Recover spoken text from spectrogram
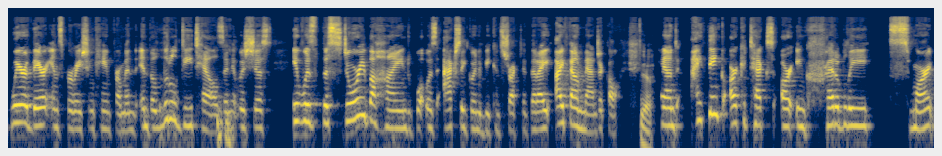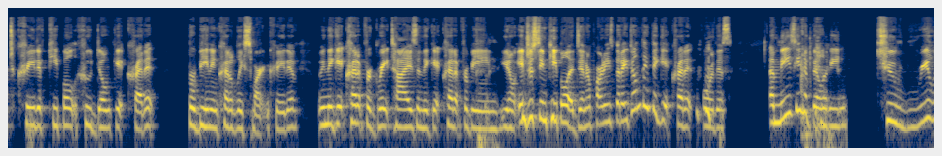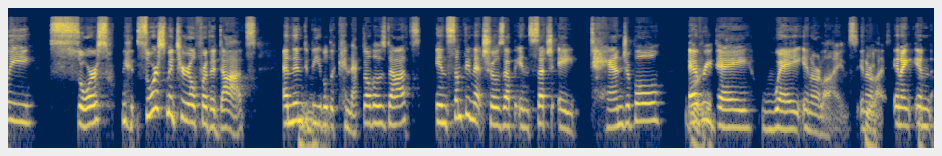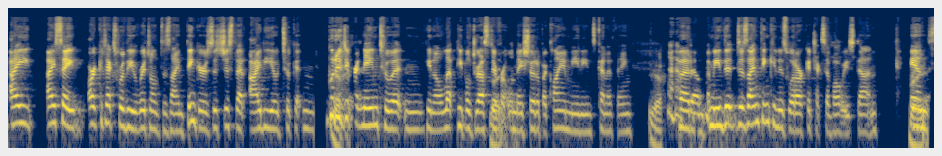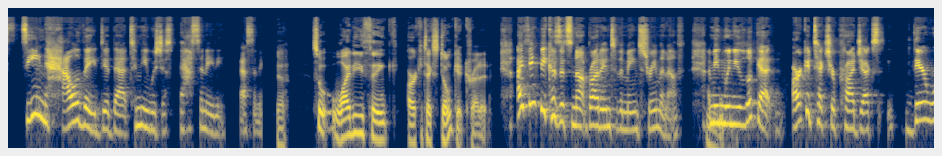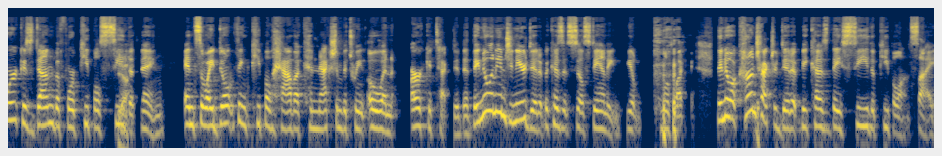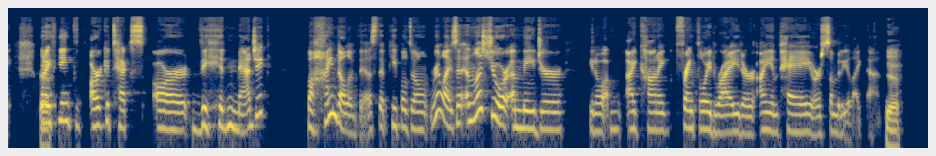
where their inspiration came from and, and the little details and mm-hmm. it was just it was the story behind what was actually going to be constructed that I, I found magical. Yeah. And I think architects are incredibly smart, creative people who don't get credit for being incredibly smart and creative. I mean, they get credit for great ties and they get credit for being, you know, interesting people at dinner parties, but I don't think they get credit for this amazing ability to really source source material for the dots and then to be mm-hmm. able to connect all those dots in something that shows up in such a tangible everyday way in our lives in yeah. our lives and i and i i say architects were the original design thinkers it's just that ideo took it and put yeah. a different name to it and you know let people dress different right. when they showed up at client meetings kind of thing yeah but um, i mean the design thinking is what architects have always done right. and seeing how they did that to me was just fascinating fascinating yeah so, why do you think architects don't get credit? I think because it's not brought into the mainstream enough. I mean, hmm. when you look at architecture projects, their work is done before people see yeah. the thing. And so I don't think people have a connection between, oh, an architect that. They know an engineer did it because it's still standing, you know, most likely. they know a contractor did it because they see the people on site. But Yeah. I think architects are the hidden magic behind all of this that people don't realize unless you're a major, you know, um, iconic Frank Lloyd Wright or I. M. Pei or somebody like that. Yeah,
